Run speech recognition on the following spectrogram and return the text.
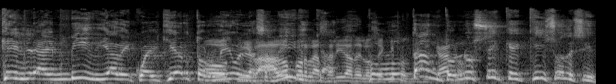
que es la envidia de cualquier torneo en las Américas. por la salida de los por lo tanto, no sé qué quiso decir.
